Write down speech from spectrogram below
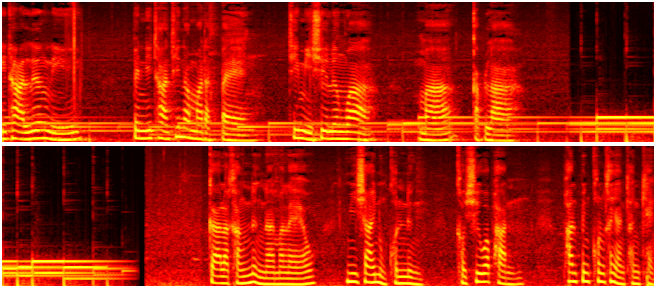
นิทานเรื่องนี้ เป็นนิทานที่นำมาดัดแปลง ที่มีชื่อเรื่องว่า ม้ากับลา กาละครั้งหนึ่งนานมาแล้ว มีชายหนุ่มคนหนึ่ง เขาชื่อว่าพัน พันเป็นคนขยันขันแข็ง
